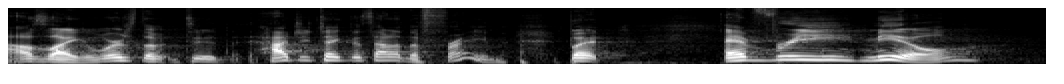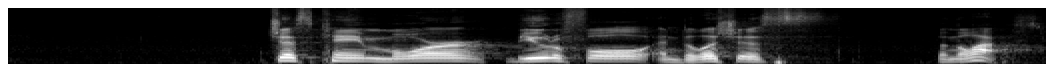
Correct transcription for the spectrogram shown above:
I was like, where's the, dude, how'd you take this out of the frame? But every meal just came more beautiful and delicious than the last.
